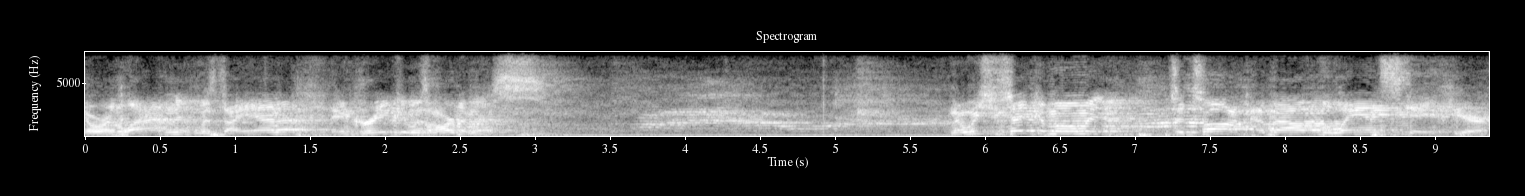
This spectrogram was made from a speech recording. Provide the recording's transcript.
or in Latin it was Diana, in Greek it was Artemis. Now we should take a moment to talk about the landscape here.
